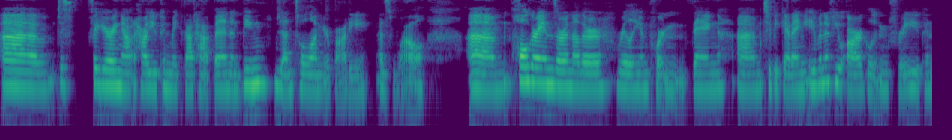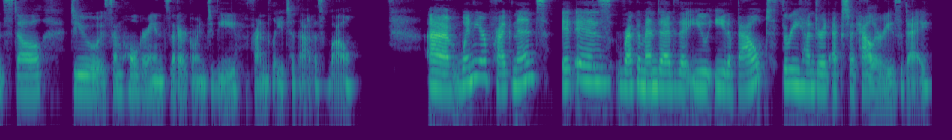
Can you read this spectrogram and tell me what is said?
um, just figuring out how you can make that happen and being gentle on your body as well. Um, whole grains are another really important thing um, to be getting. Even if you are gluten free, you can still do some whole grains that are going to be friendly to that as well. Um, when you're pregnant, it is recommended that you eat about 300 extra calories a day.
